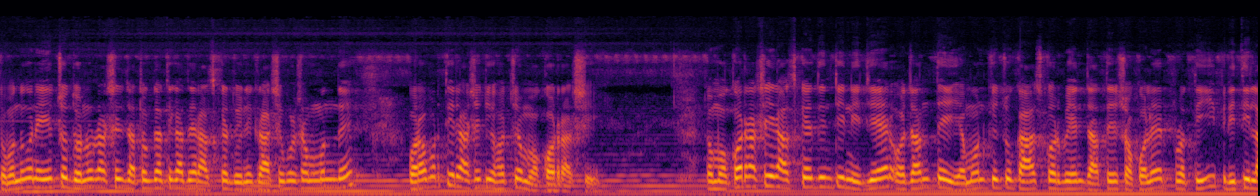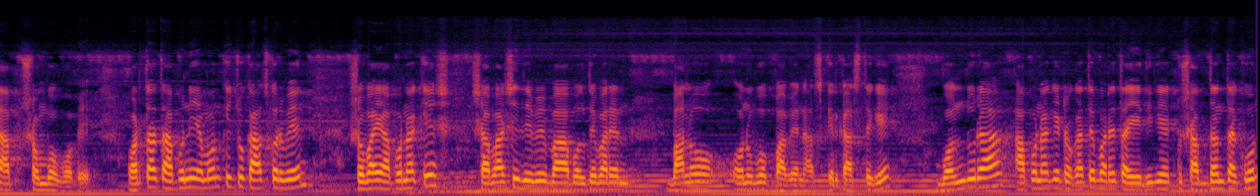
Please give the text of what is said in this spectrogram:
তো বন্ধুগণ, এই হচ্ছে ধনুরাশির জাতক জাতিকাদের আজকের দৈনিক রাশিফল সম্বন্ধে। পরবর্তী রাশিটি হচ্ছে মকর রাশি। তো মকর রাশির আজকের দিনটি নিজের অজান্তেই এমন কিছু কাজ করবেন যাতে সকলের প্রতি প্রীতি লাভ সম্ভব হবে। অর্থাৎ আপনি এমন কিছু কাজ করবেন, সবাই আপনাকে সাবাসী দেবে বা বলতে পারেন ভালো অনুভব পাবেন আজকের কাছ থেকে। বন্ধুরা আপনাকে ঠকাতে পারে, তাই এদিকে একটু সাবধান থাকুন।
